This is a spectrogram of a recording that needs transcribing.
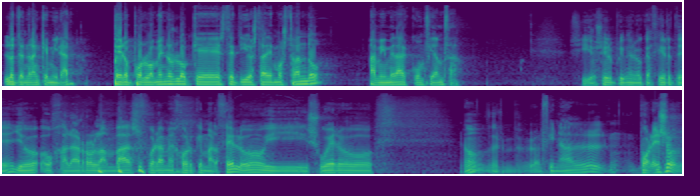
lo tendrán que mirar. Pero por lo menos lo que este tío está demostrando, a mí me da confianza. Sí, yo soy el primero que acierte. ¿eh? Yo, ojalá Roland Bass fuera mejor que Marcelo y Suero. ¿No? Pero al final, por eso,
